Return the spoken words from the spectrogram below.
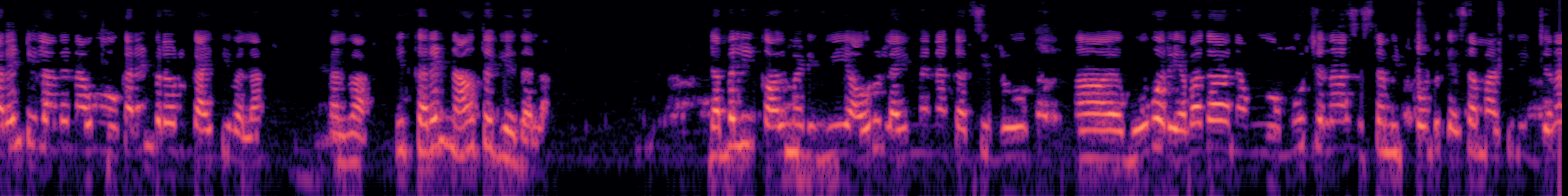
ಕರೆಂಟ್ ಇಲ್ಲ ಅಂದ್ರೆ ನಾವು ಕರೆಂಟ್ ಬರೋರು ಕಾಯ್ತೀವಲ್ಲ, ಅಲ್ವಾ? ಇದು ಕರೆಂಟ್ ನಾವು ತೆಗಿಯೋದಲ್ಲ. ಡಬಲ್ ಕಾಲ್ ಮಾಡಿದ್ವಿ. ಅವರು ಲೈನ್ ಮ್ಯಾನ್ ಕರೆಸಿದ್ರು. ಓವರ್ ಯಾವಾಗ ನಾವು ಮೂರ್ ಜನ ಸಿಸ್ಟಮ್ ಇಟ್ಕೊಂಡು ಕೆಲಸ ಮಾಡ್ತಿದ್ವಿ. ಈಗ ಜನ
